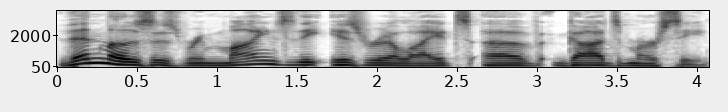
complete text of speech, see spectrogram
Then Moses reminds the Israelites of God's mercy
